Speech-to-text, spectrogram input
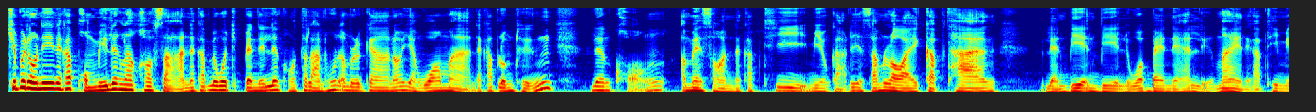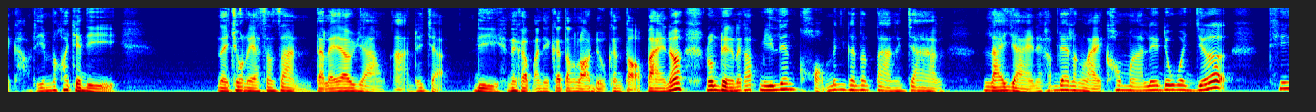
คลิปวิดีโอนี้นะครับผมมีเรื่องราวข่าวสารนะครับไม่ว่าจะเป็นในเรื่องของตลาดหุ้นอเมริกาเนาะอย่างวอลมาร์นะครับรวมถึงเรื่องของ Amazon นะครับที่มีโอกาสที่จะซ้ำรอยกับทางเหรียญ BNB หรือว่า Binance หรือไม่นะครับที่มีข่าวที่ไม่ค่อยจะดี ในช่วงระยะสั้น ๆ แต่ระยะยาวอาจได้จะดีนะครับอันนี้ก็ต้องรอดูกันต่อไปเนาะรวมถึงนะครับมีเรื่องของเม็ดเงินต่างๆ จากรายใหญ่นะครับได้หลั่งไหลเข้ามาเรียกได้ว่าเยอะที่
